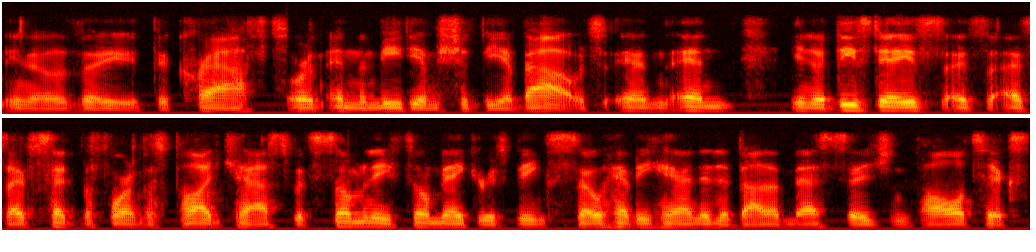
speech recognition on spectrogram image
you know, the the craft or and the medium should be about. And and you know, these days, as as I've said before on this podcast, with so many filmmakers being so heavy-handed about a message and politics,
